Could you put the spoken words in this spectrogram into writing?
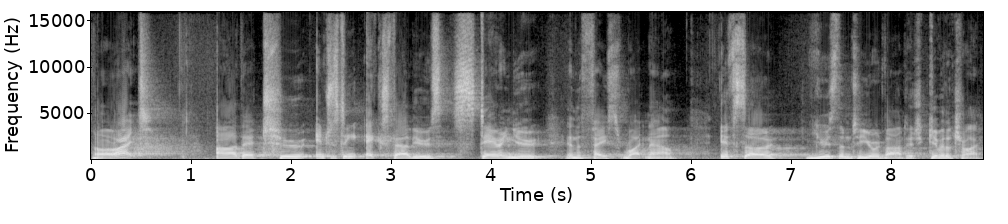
All right. Are there two interesting x values staring you in the face right now? If so, use them to your advantage. Give it a try.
